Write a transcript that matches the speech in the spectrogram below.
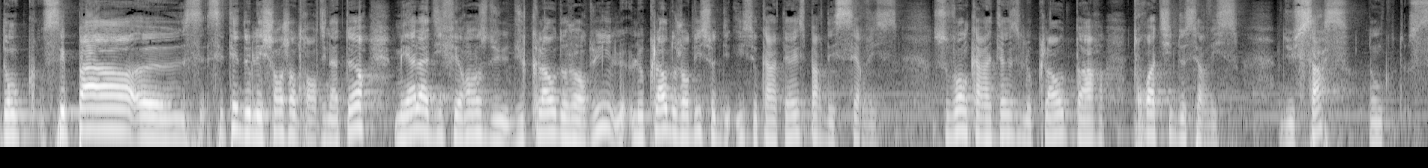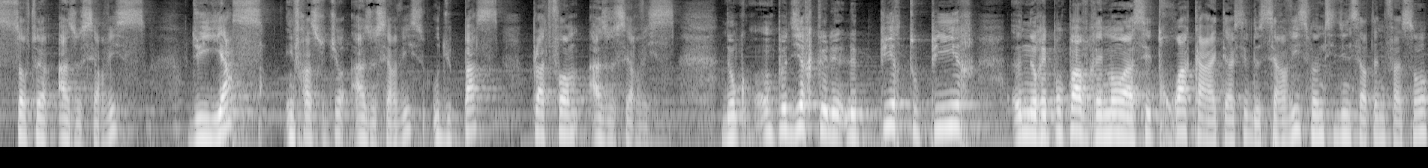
donc c'est pas, euh, c'était de l'échange entre ordinateurs, mais à la différence du, du cloud aujourd'hui, le, cloud aujourd'hui se, il se caractérise par des services. Souvent on caractérise le cloud par trois types de services du SaaS, donc software as a service, du IaaS, infrastructure as a service, ou du PaaS, platform as a service. Donc on peut dire que le le peer-to-peer ne répond pas vraiment à ces trois caractéristiques de service, même si d'une certaine façon,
